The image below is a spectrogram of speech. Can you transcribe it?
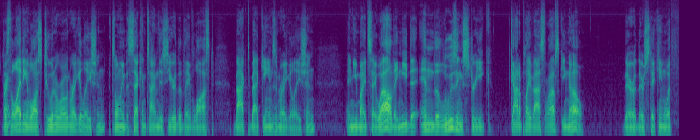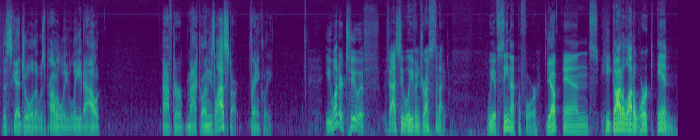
Because Right. the Lightning have lost two in a row in regulation. It's only the second time this year that they've lost back to back games in regulation. And you might say, well, they need to end the losing streak. Got to play Vasilevskiy. No. They're, they're sticking with the schedule that was probably laid out after McElhinney's last start, frankly. you wonder too if Vasi will even dress tonight. We have seen that before. Yep. and he got a lot of work in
